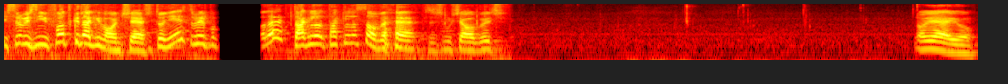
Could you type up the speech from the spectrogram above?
I zrobisz z nimi fotkę na Giewoncie. Czy to nie jest trochę po... Tak, lo, tak losowe przecież musiało być. Ojeju.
